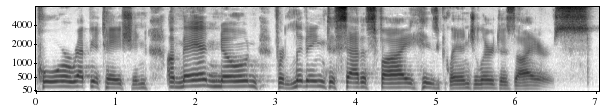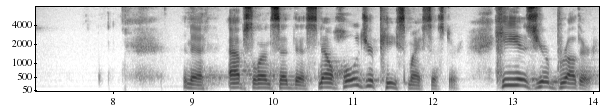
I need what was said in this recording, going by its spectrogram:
poor reputation, a man known for living to satisfy his glandular desires. And that Absalom said this Now hold your peace, my sister. He is your brother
